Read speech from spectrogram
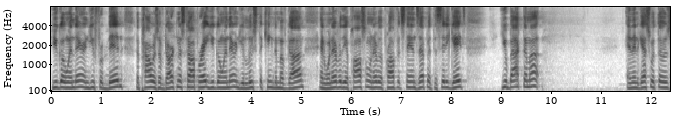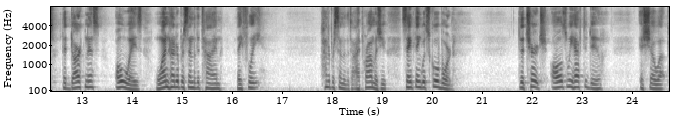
You go in there and you forbid the powers of darkness to operate. You go in there and you loose the kingdom of God. And whenever the apostle, whenever the prophet stands up at the city gates, you back them up. And then guess what those the darkness always 100% of the time they flee. 100% of the time. I promise you. Same thing with school board. The church, all we have to do is show up.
